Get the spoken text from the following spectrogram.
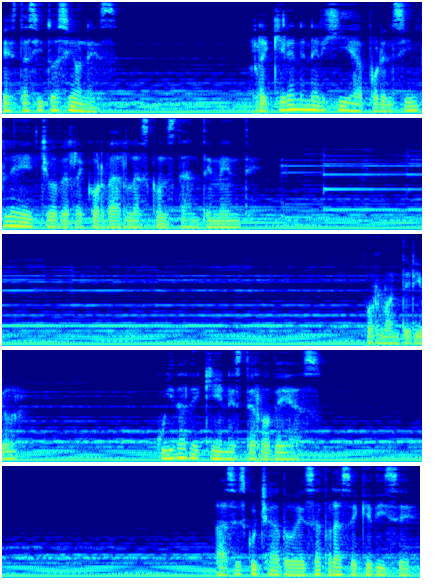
estas situaciones requieren energía por el simple hecho de recordarlas constantemente. Por lo anterior, cuida de quienes te rodeas. ¿Has escuchado esa frase que dice,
